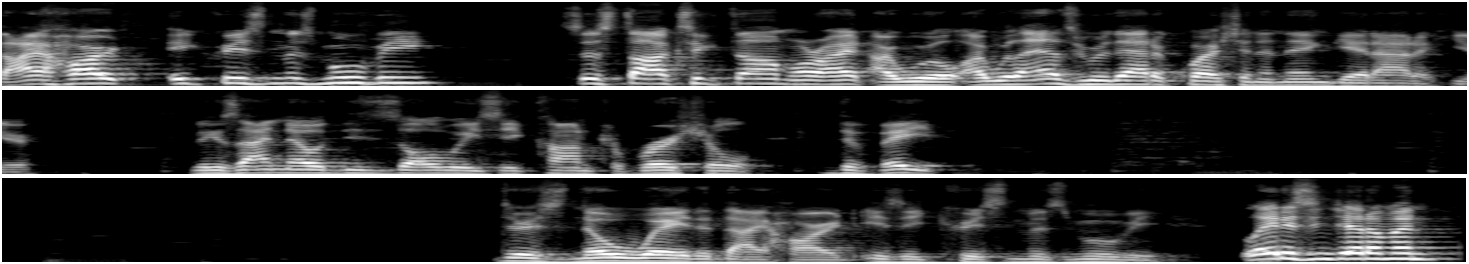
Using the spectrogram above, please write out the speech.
Die Hard, a Christmas movie, says Toxic Tom. All right, I will I will answer that a question and then get out of here because I know this is always a controversial debate. There's no way that Die Hard is a Christmas movie. Ladies and gentlemen,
